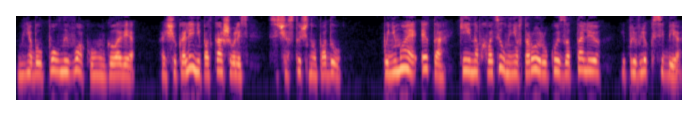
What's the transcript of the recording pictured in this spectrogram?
у меня был полный вакуум в голове, а еще колени подкашивались, сейчас точно упаду. Понимая это, Кейн обхватил меня второй рукой за талию и привлек к себе.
